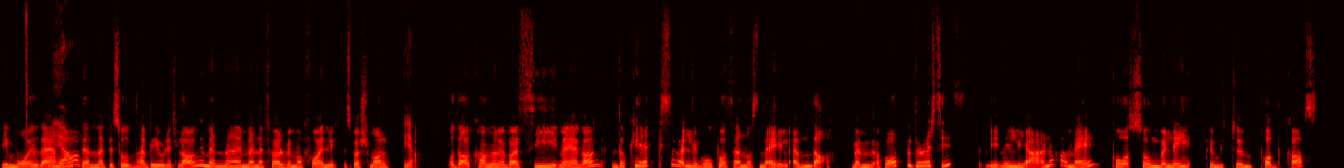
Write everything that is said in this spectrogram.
Vi må jo det. Ja. Denne episoden her blir jo litt lang, men, eh, men jeg føler vi må få inn lyttespørsmål. Ja. Og da kan vi bare si med en gang, dere er ikke så veldig gode på å sende oss mail enda. Men håpet dør sist. Vi vil gjerne ha mail på sommeli.podkast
